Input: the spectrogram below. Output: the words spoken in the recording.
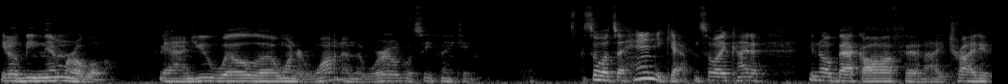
it'll be memorable. And you will uh, wonder, what in the world was he thinking? So it's a handicap. And so I kind of, you know, back off and I try to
